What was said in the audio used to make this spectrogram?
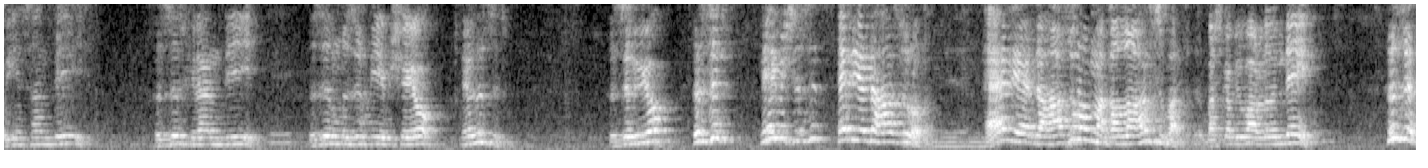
O insan değil. Hızır filan değil. Hızır mızır diye bir şey yok. Ne Hızır? Hızır yok. Hızır. Neymiş Hızır? Her yerde hazır olan. Her yerde hazır olmak Allah'ın sıfatıdır. Başka bir varlığın değil. Hızır.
